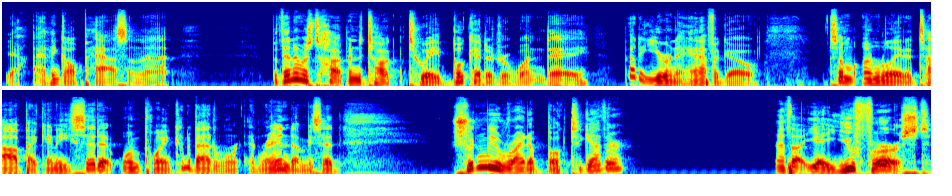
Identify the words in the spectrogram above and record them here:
Yeah, I think I'll pass on that. But then I was happened to talk to a book editor one day, about a year and a half ago, some unrelated topic, and he said at one point, kind of at, random, he said, Shouldn't we write a book together? And I thought, yeah, you first.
